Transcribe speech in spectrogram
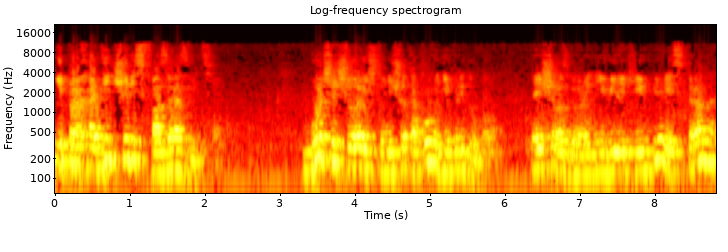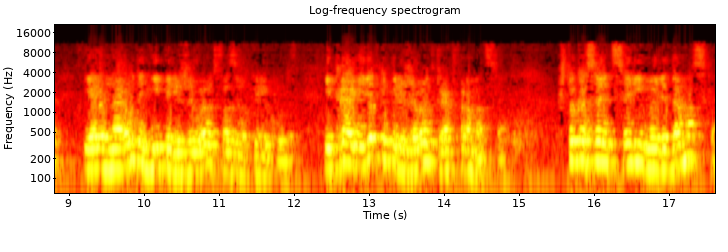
и проходить через фазы развития. Больше человечество ничего такого не придумало. Я еще раз говорю, не великие империи, страны и народы не переживают фазовых переходов. И крайне редко переживают крах формации. Что касается Рима или Дамаска,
